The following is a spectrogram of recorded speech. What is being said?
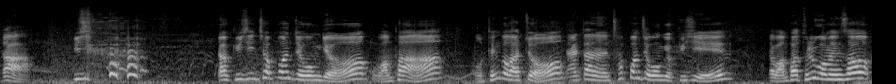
자 귀신. 자 귀신 첫 번째 공격 완파. 어, 된 것 같죠? 자, 일단은 첫 번째 공격 귀신. 자, 완파 들고 오면서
